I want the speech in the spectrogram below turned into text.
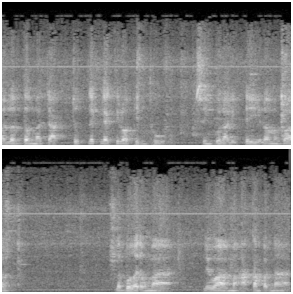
มันเริ่มต้นมาจากจุดเล็ก ๆ ที่เราพินทุ singularity แล้วมันก็ระเบิดออกมา เรียกว่ามหากรรมปนาต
